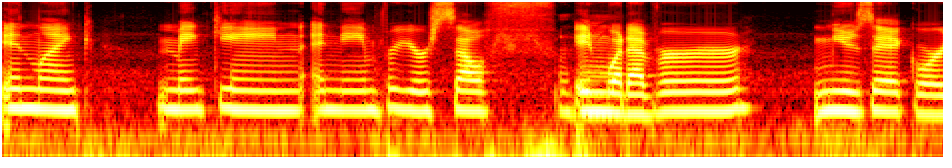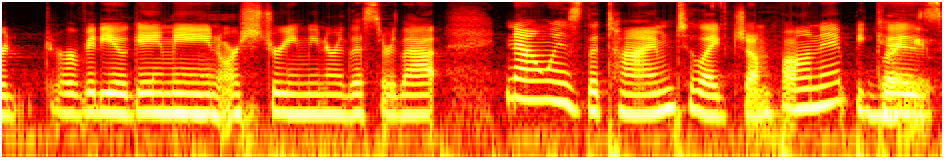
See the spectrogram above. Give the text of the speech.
in like making a name for yourself Mm-hmm. in whatever music or or video gaming or streaming or this or that now is the time to like jump on it because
